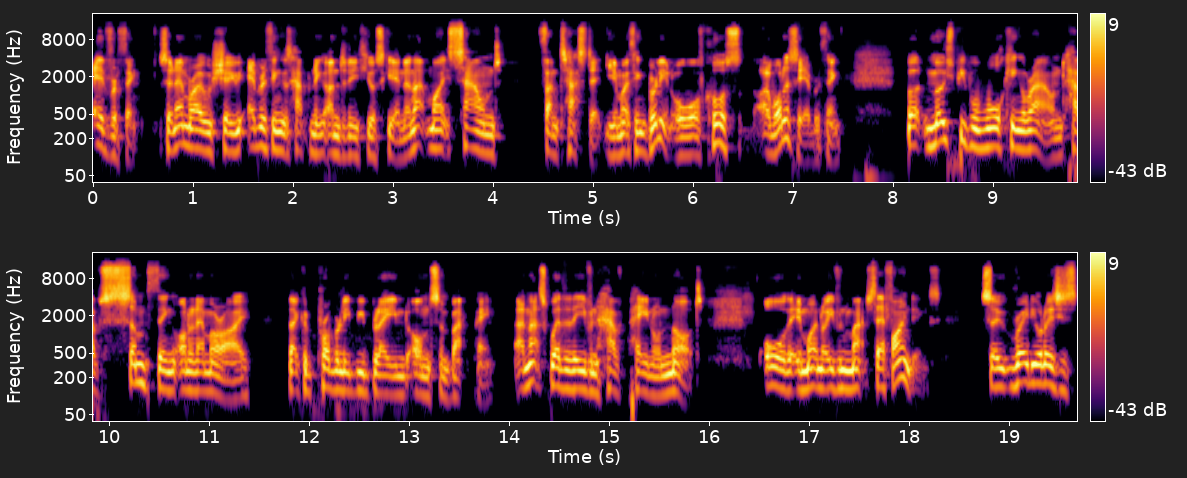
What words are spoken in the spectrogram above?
everything. So an MRI will show you everything that's happening underneath your skin. And that might sound fantastic. You might think, brilliant. Or, of course, I want to see everything. But most people walking around have something on an MRI that could probably be blamed on some back pain. And that's whether they even have pain or not, or that it might not even match their findings. So radiologists,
